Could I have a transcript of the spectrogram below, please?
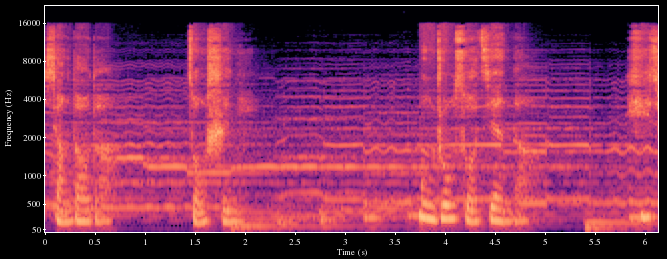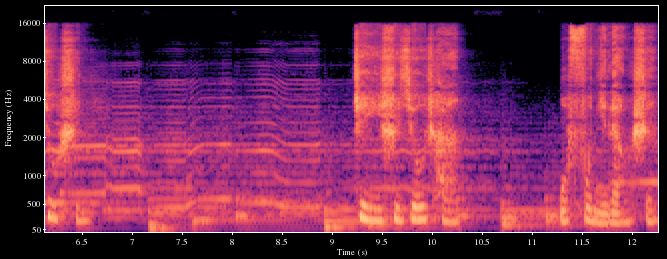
想到的总是你；梦中所见的，依旧是你。这一世纠缠，我负你量身。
